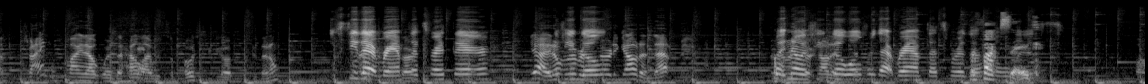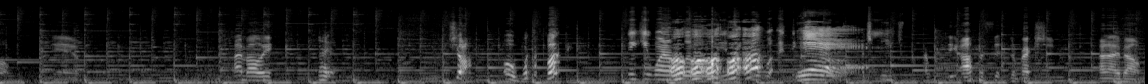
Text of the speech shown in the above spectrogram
I'm trying to find out where the hell I was supposed to go because I don't. You see that ramp that's right there? Yeah, I don't If remember go- starting out in that ramp. But no, if you go over that ramp, that's where the For fuck's hole sake. is. Oh, damn. Hi, Molly. Hi. Shaw. Oh, what the fuck? I think you went a Oh, little. oh, oh, oh, oh. I think Yeah. went- I went the opposite direction, and I bounced.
